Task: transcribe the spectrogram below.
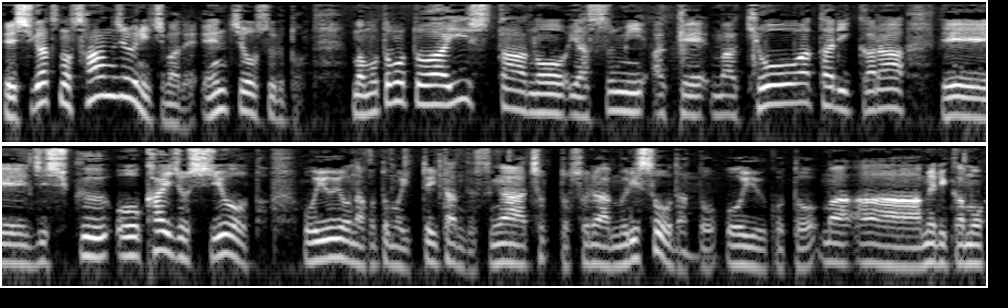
え、4月の30日まで延長すると。もともとはイースターの休み明け、まあ、今日あたりから、えー、自粛を解除しようというようなことも言っていたんですがちょっとそれは無理そうだということ、まあ、あアメリカも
